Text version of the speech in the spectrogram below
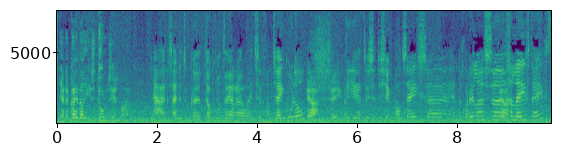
ja, dan kan je wel iets doen, zeg maar. Ja, er zijn natuurlijk eh, documentaire, hoe heet ze, van Jane Goodall. Ja, zeker. Die eh, tussen de chimpansees eh, gorilla's eh, Ja. geleefd heeft.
